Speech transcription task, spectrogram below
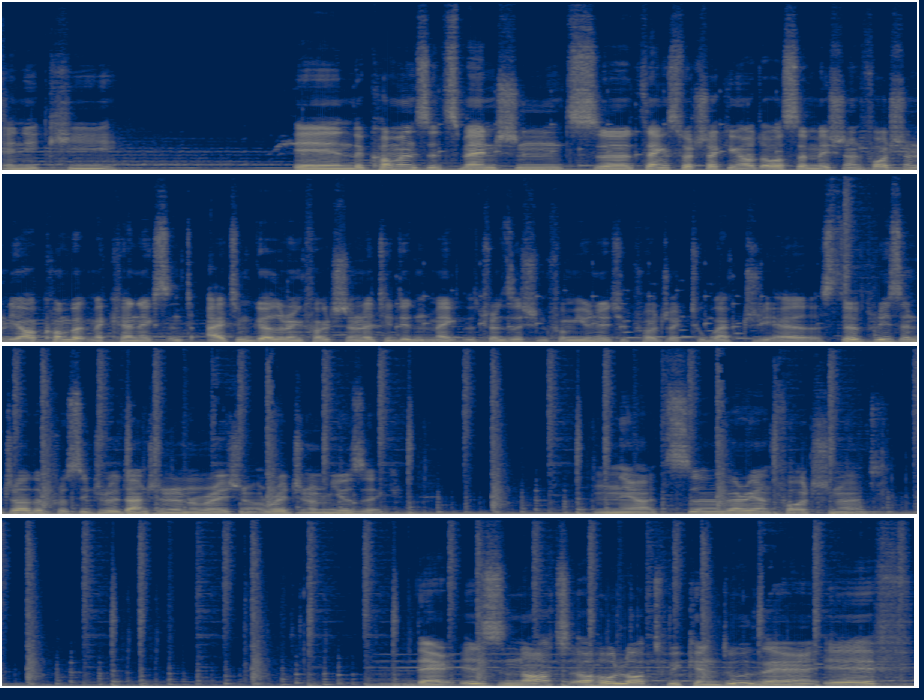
any key. In the comments it's mentioned, uh, thanks for checking out our submission. Unfortunately our combat mechanics and item gathering functionality didn't make the transition from Unity project to WebGL. Still, please enjoy the procedural dungeon generation original music. Yeah, it's uh, very unfortunate. There is not a whole lot we can do there if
